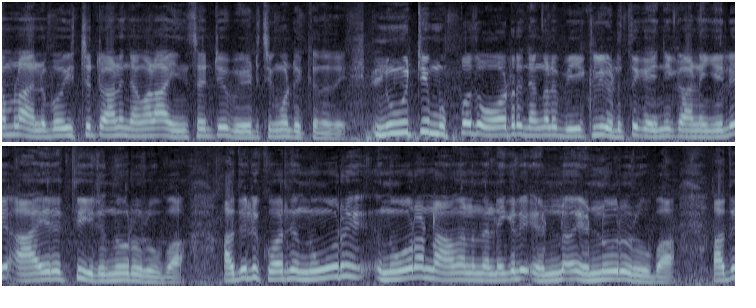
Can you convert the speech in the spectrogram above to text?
നമ്മൾ അനുഭവിച്ചിട്ടാണ് ഞങ്ങൾ ആ ഇൻസെന്റീവ് മേടിച്ചുകൊണ്ടിരിക്കുന്നത്. നൂറ്റി മുപ്പത് ഓർഡർ ഞങ്ങൾ വീക്കിലി എടുത്തു കഴിഞ്ഞിട്ടാണെങ്കിൽ ആയിരത്തി ഇരുന്നൂറ് രൂപ. അതിൽ കുറഞ്ഞ് നൂറ് നൂറെണ്ണാണെന്നുണ്ടെങ്കിൽ എണ്ണ എണ്ണൂറ് രൂപ. അത്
